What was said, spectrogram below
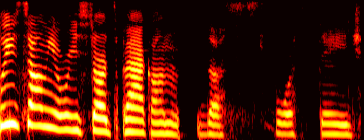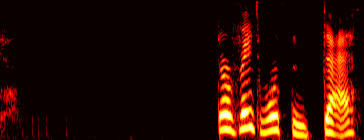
Please tell me it restarts back on the fourth stage. There are fates worse than death.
